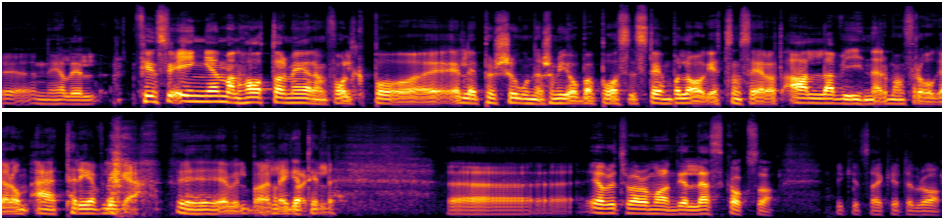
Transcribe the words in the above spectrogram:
En hel del. Finns ju ingen man hatar mer än folk på, eller personer som jobbar på Systembolaget som säger att alla viner man frågar om är trevliga. jag vill bara lägga till det. I övrigt tror jag de har en del läsk också, vilket säkert är bra.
